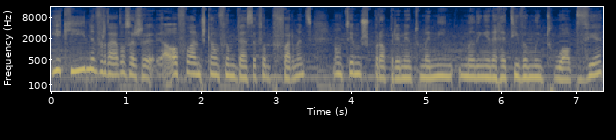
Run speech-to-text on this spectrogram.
E aqui, na verdade, ou seja, ao falarmos que é um filme de dança, filme performance, não temos propriamente uma, uma linha narrativa muito óbvia.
